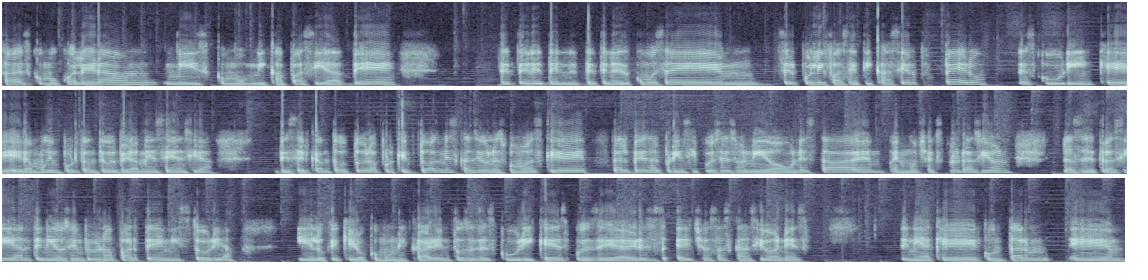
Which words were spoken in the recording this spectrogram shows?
¿sabes? Como cuál era mis, como mi capacidad de de, tener como ese mm, ser polifacética, ¿cierto? Pero descubrí que era muy importante volver a mi esencia de ser cantautora, porque todas mis canciones, por más que tal vez al principio ese sonido aún estaba en, mucha exploración, las letras sí han tenido siempre una parte de mi historia y de lo que quiero comunicar. Entonces descubrí que después de haber hecho esas canciones, tenía que contar eh,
